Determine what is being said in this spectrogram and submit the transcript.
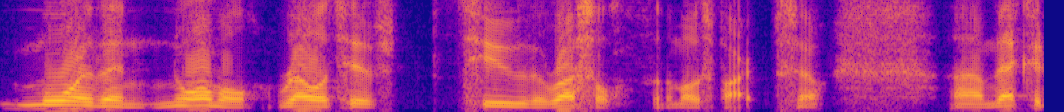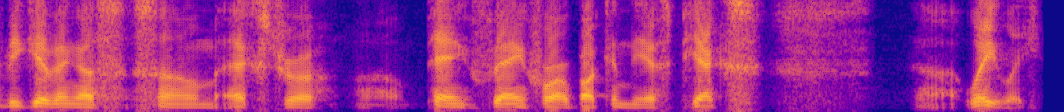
more than normal relative to the Russell for the most part. So um, that could be giving us some extra uh, paying bang for our buck in the SPX uh, lately.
